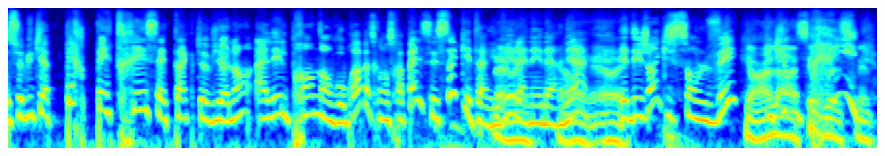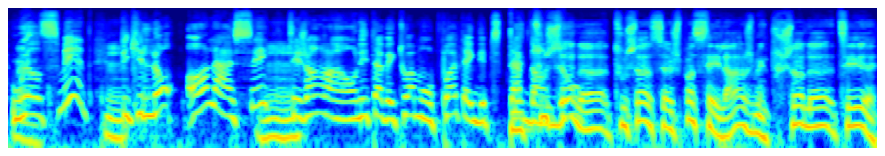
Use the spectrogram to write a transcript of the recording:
celui qui a perpétré cet acte violent, allez le prendre dans vos bras parce qu'on se rappelle, c'est ça qui est arrivé Ben oui. l'année dernière. Oui, ben oui. Il y a des gens qui se sont levés Ils ont qui ont pris Will Smith. Will. Smith, puis qui l'ont enlacé. C'est genre, euh, on est avec toi, mon pote, avec des petites Mais tapes dans tout le ça, dos. là, tout ça, ça, je sais pas si c'est l'âge, mais tout ça, là, tu sais,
